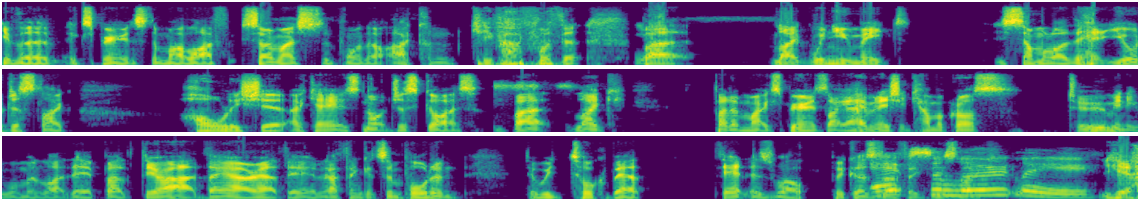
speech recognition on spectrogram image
ever experienced in my life. So much to the point that I couldn't keep up with it. Yeah. But like when you meet someone like that, you're just like, holy shit, okay, it's not just guys. But like, but in my experience, like I haven't actually come across too many women like that, but there are they are out there, and I think it's important that we talk about that as well because I think there's like absolutely. Yeah.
